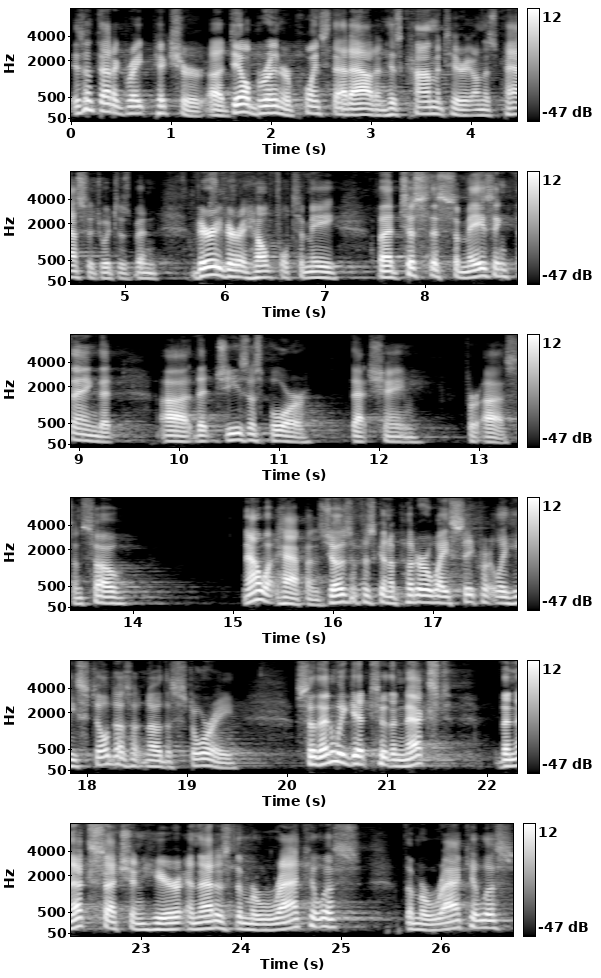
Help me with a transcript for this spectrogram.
Isn't that a great picture? Uh, Dale Bruner points that out in his commentary on this passage, which has been very, very helpful to me. But just this amazing thing that, uh, that Jesus bore that shame for us. And so now what happens? Joseph is going to put her away secretly. He still doesn't know the story. So then we get to the next, the next section here, and that is the miraculous, the miraculous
